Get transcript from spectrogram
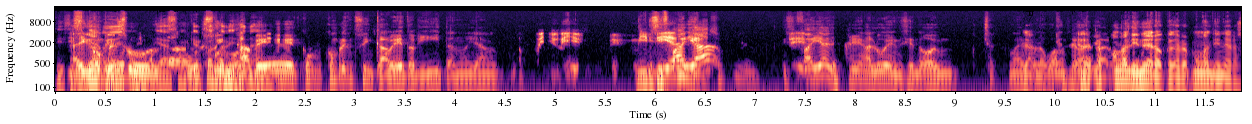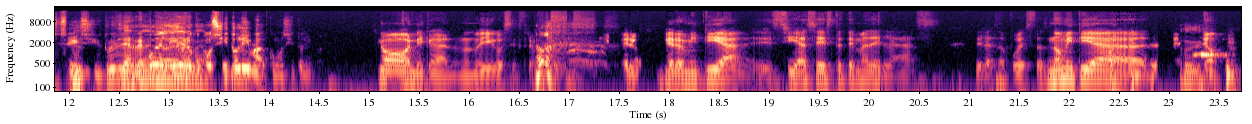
Y si Ahí compren su, ya, su, su. Incabet, compren su Incabet ahorita, ¿no? Ya. Oye, oye, mi, mi Y si tía- falla, mi- y si falla, le escriben a Luen diciendo, oh, madre, por la que a le gastar". reponga el dinero, que le reponga el dinero. Sí, sí, Sí, le bueno, repones el dinero como Cito Lima, como Cito Lima. No, ni cagando, no, no llego a ese extremo. pero, pero mi tía eh, sí hace este tema de las de las apuestas. No mi tía. no,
